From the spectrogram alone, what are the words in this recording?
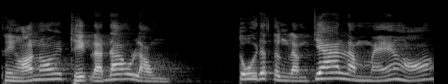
Thì họ nói, thiệt là đau lòng. Tôi đã từng làm cha, làm mẹ họ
